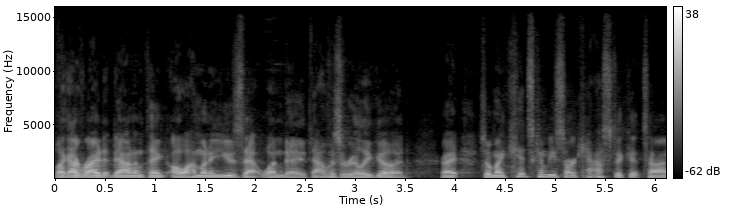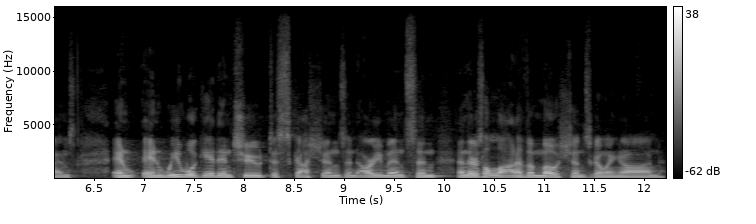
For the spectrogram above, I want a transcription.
Like I write it down and think, oh, I'm going to use that one day. That was really good, right? So my kids can be sarcastic at times, and, and we will get into discussions and arguments, and, and there's a lot of emotions going on.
